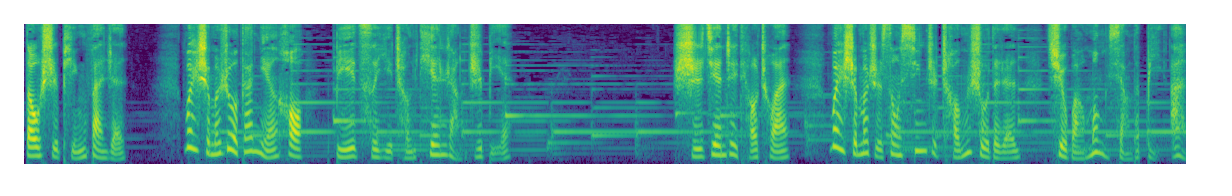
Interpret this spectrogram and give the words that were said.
都是平凡人，为什么若干年后彼此已成天壤之别？时间这条船，为什么只送心智成熟的人去往梦想的彼岸？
